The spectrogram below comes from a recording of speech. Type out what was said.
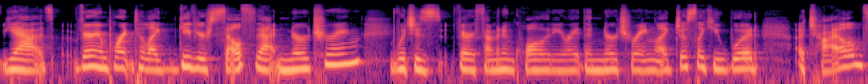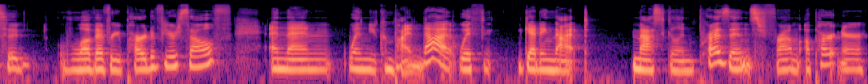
yeah, it's very important to like give yourself that nurturing, which is very feminine quality, right? The nurturing, like just like you would a child to love every part of yourself. And then when you combine that with getting that masculine presence from a partner,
